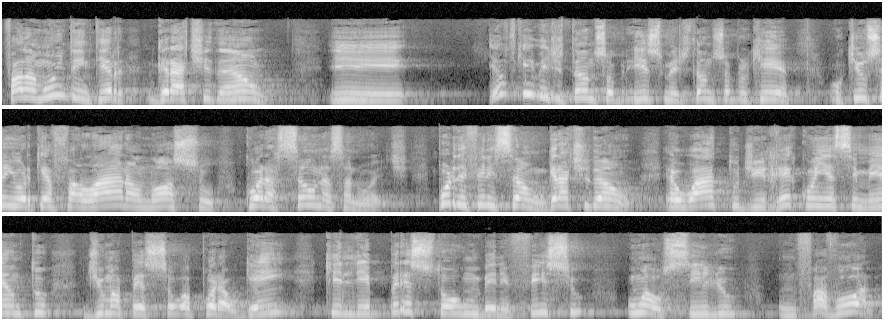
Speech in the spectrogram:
fala muito em ter gratidão. E eu fiquei meditando sobre isso, meditando sobre o que, o que o Senhor quer falar ao nosso coração nessa noite. Por definição, gratidão é o ato de reconhecimento de uma pessoa por alguém que lhe prestou um benefício, um auxílio, um favor.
